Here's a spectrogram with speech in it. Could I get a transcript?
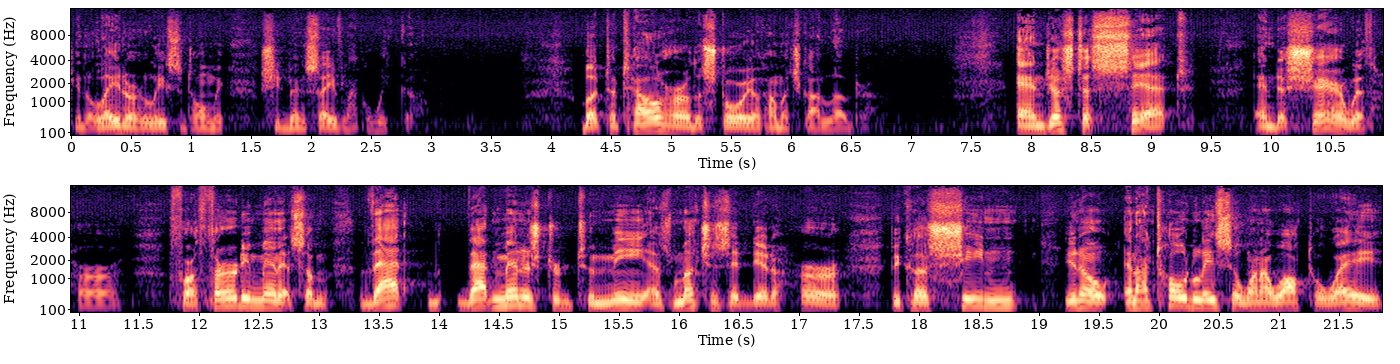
you know, later Lisa told me she'd been saved like a week ago. But to tell her the story of how much God loved her and just to sit and to share with her for 30 minutes of that that ministered to me as much as it did her because she you know, and I told Lisa when I walked away,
